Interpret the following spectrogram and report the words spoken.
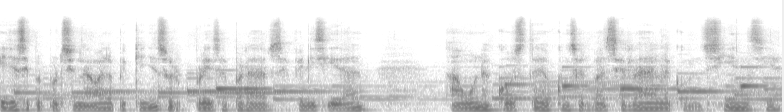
Ella se proporcionaba la pequeña sorpresa para darse felicidad a una costa de conservar cerrada la conciencia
